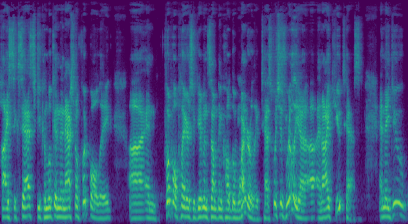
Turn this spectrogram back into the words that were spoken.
high success. You can look in the National Football League, uh, and football players are given something called the Wonder Wonderlic test, which is really a, a, an IQ test, and they do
